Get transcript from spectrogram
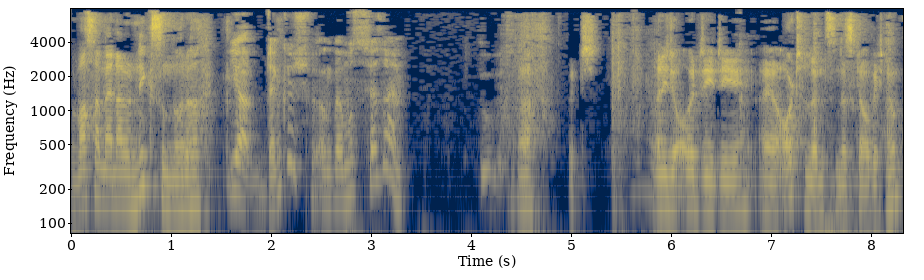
Wassermänner und Nixon, oder? Ja, denke ich. Irgendwer muss es ja sein. Ja, gut. Die, die, die äh, Ortolans sind das, glaube ich, ne?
